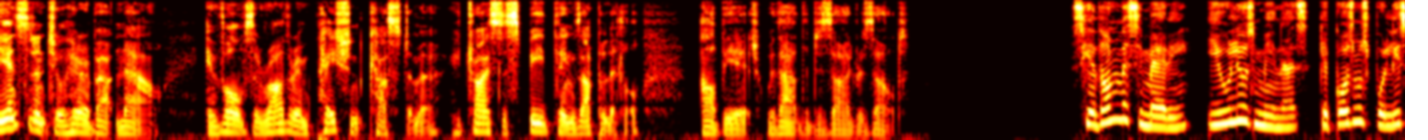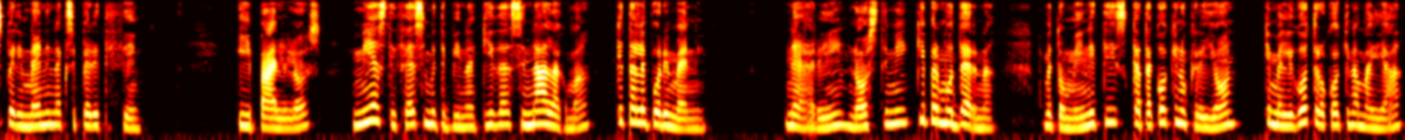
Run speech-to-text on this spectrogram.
The incident you'll hear about now involves a rather impatient customer who tries to speed things up a little, albeit without the desired result. Σχεδόν μεσημέρι, Ιούλιος μήνας και κόσμος πολλής περιμένει να εξυπηρετηθεί. Η υπάλληλος, μία στη θέση με την πινακίδα συνάλλαγμα και ταλαιπωρημένη. Νεαρή, νόστιμη και υπερμοντέρνα, με το μήνυ της κατά κόκκινο κρυόν και με λιγότερο κόκκινα μαλλιά,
